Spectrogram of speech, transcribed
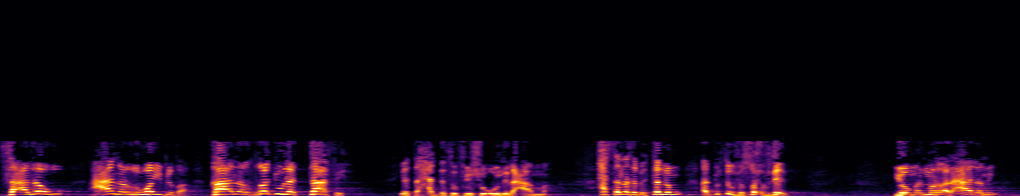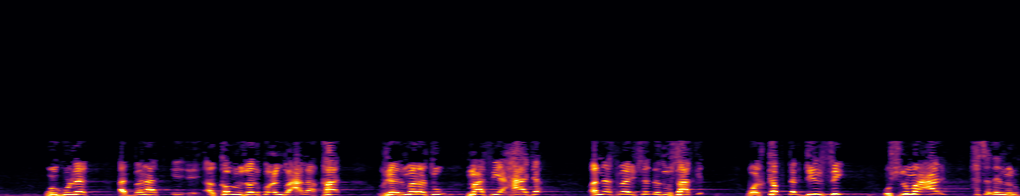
سألوه عن الرويبضة. قال الرجل التافه يتحدث في شؤون العامة. حتى الناس بيتكلموا بيكتبوا في الصحف دين يوم المرأة العالمي ويقول لك البنات الكون ذلك عنده علاقات غير مرته ما فيها حاجة الناس ما يشددوا ساكت. والكبت الجنسي وشنو ما عارف حسد منه.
